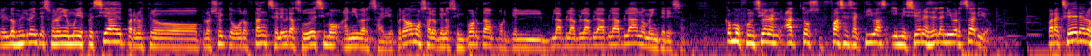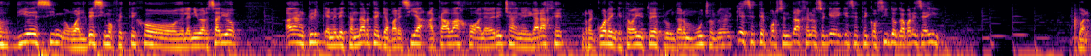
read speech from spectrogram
el 2020 es un año muy especial para nuestro proyecto World of Tanks, celebra su décimo aniversario. Pero vamos a lo que nos importa porque el bla bla bla bla bla bla no me interesa cómo funcionan actos, fases activas y misiones del aniversario. Para acceder a los o al décimo festejo del aniversario, hagan clic en el estandarte que aparecía acá abajo a la derecha en el garaje. Recuerden que estaba ahí, ustedes preguntaron mucho, ¿qué es este porcentaje? No sé qué, ¿qué es este cosito que aparece ahí? Bueno,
